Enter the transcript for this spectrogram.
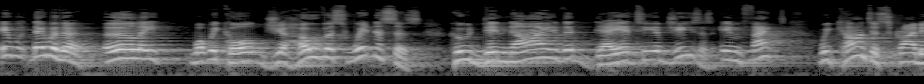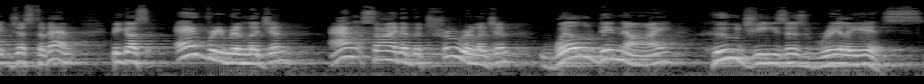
It, they were the early, what we call Jehovah's Witnesses, who deny the deity of Jesus. In fact, we can't ascribe it just to them because every religion outside of the true religion will deny who Jesus really is.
